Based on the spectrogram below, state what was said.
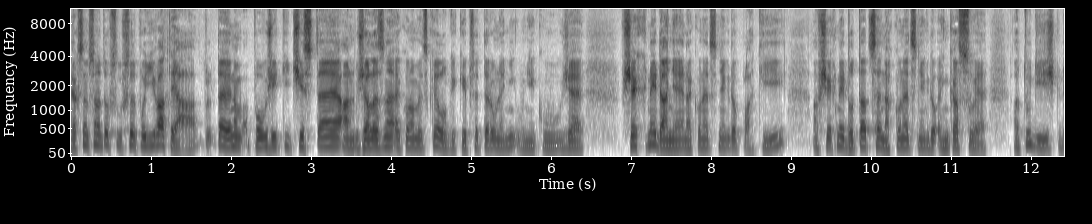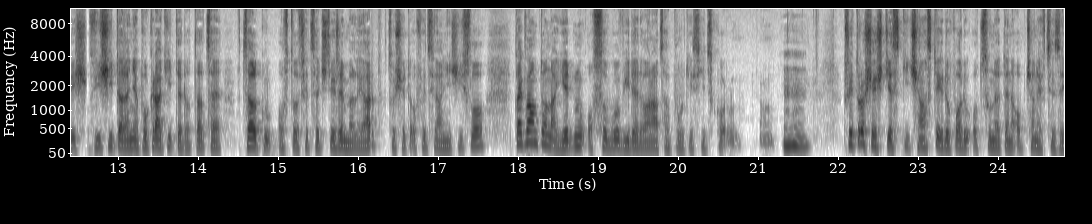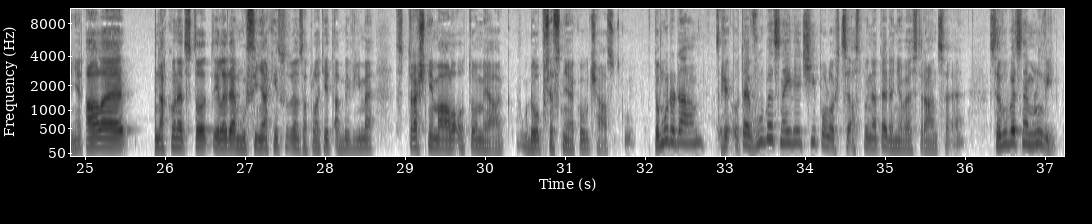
Jak jsem se na to zkusil podívat já, to je jenom použití čisté a železné ekonomické logiky, před kterou není úniků, že všechny daně nakonec někdo platí a všechny dotace nakonec někdo inkasuje. A tudíž, když zvýšíte daně, pokrátíte dotace v celku o 134 miliard, což je to oficiální číslo, tak vám to na jednu osobu vyjde 12,5 tisíc korun. Mm-hmm. Při troše štěstí část těch dopadů odsunete na občany v cizině, ale nakonec to ty lidé musí nějakým způsobem zaplatit a my víme strašně málo o tom, jak, kdo přesně jakou částku. Tomu dodám, že o té vůbec největší položce, aspoň na té daňové stránce, se vůbec nemluví.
